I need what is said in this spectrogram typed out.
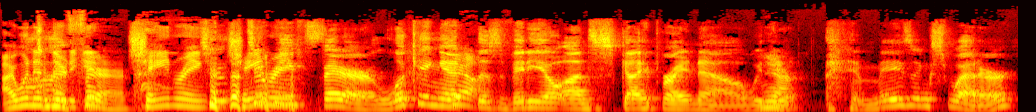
I went in To there to fair- get chain ring To, chain to be fair, looking at Yeah. this video on Skype right now with Yeah. your amazing sweater.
